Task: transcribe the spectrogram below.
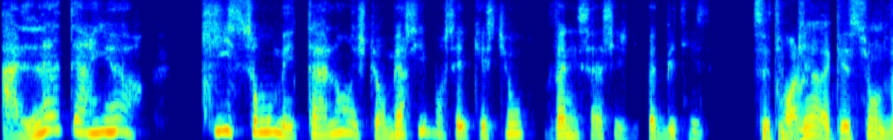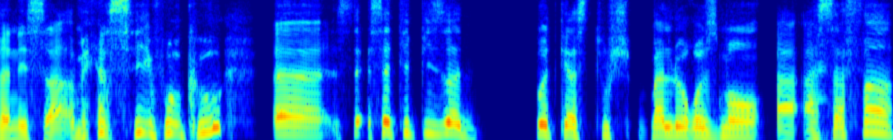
à l'intérieur qui sont mes talents. Et je te remercie pour cette question, Vanessa, si je dis pas de bêtises. C'était Voilà. bien la question de Vanessa. Merci beaucoup. Euh, cet épisode podcast touche malheureusement à, à sa fin.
